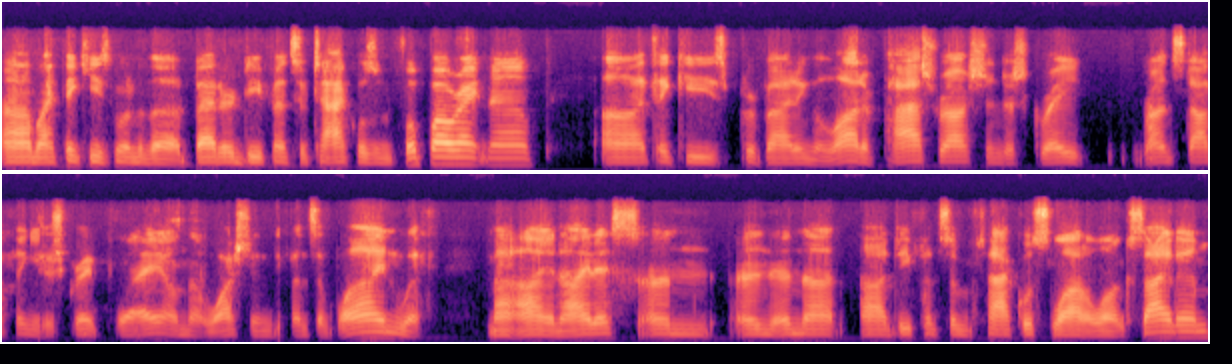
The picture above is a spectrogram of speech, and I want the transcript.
Um, I think he's one of the better defensive tackles in football right now. Uh, I think he's providing a lot of pass rush and just great run stopping and just great play on the Washington defensive line with Matt Ioannidis and and, and that uh, defensive tackle slot alongside him.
